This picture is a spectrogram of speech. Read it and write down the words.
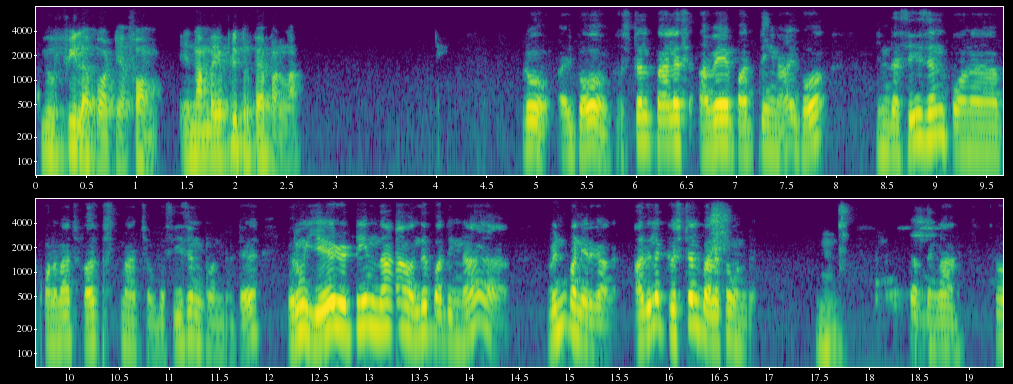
you feel about their form நம்ம எப்படி ப்ரிப்பேர் பண்ணலாம்? ப்ரோ இப்போ கிறிஸ்டல் பேலஸ் அவே பார்த்தீங்கன்னா இப்போ இந்த சீசன் போன போன match first match of the season வந்துட்டு வெறும் ஏழு டீம் தான் வந்து பாத்தீங்கன்னா வின் பண்ணியிருக்காங்க அதுல கிறிஸ்டல் பேலஸும் உண்டு. ம். கரெக்டுங்களா ஸோ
